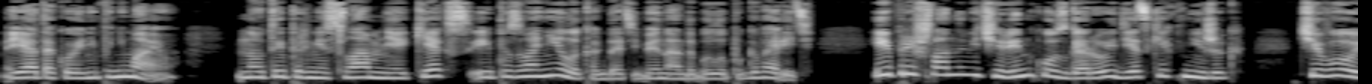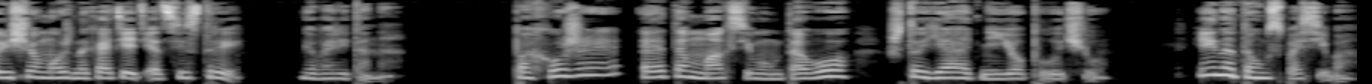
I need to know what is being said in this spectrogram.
Я такое не понимаю. Но ты принесла мне кекс и позвонила, когда тебе надо было поговорить. И пришла на вечеринку с горой детских книжек. Чего еще можно хотеть от сестры?» — говорит она. «Похоже, это максимум того, что я от нее получу. И на том спасибо».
